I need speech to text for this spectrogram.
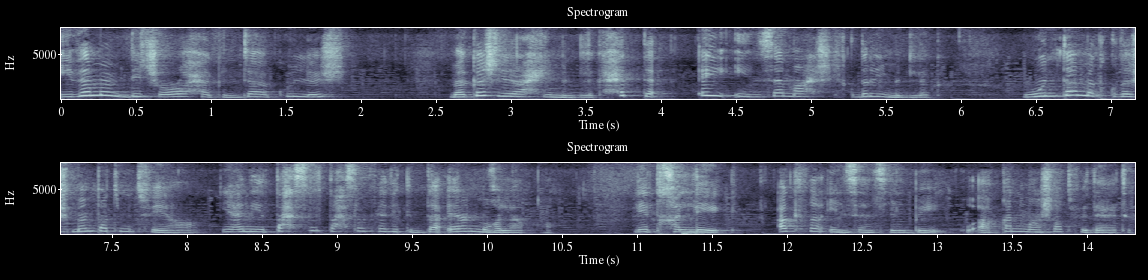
إذا ما بديتش روحك أنت كلش ما كاش اللي راح يمدلك حتى أي إنسان ما راحش يقدر يمدلك. وانت ما تقدرش ميم تمد فيها. يعني تحصل تحصل في هذيك الدائرة المغلقة اللي تخليك أكثر إنسان سلبي وأقل نشاط في ذاتك.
